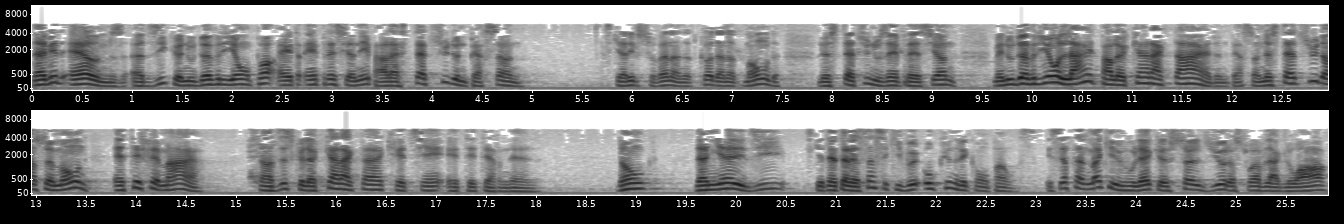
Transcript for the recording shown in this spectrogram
David Helms a dit que nous ne devrions pas être impressionnés par la statue d'une personne. Ce qui arrive souvent dans notre cas, dans notre monde, le statut nous impressionne, mais nous devrions l'être par le caractère d'une personne. Le statut dans ce monde est éphémère, tandis que le caractère chrétien est éternel. Donc, Daniel dit, ce qui est intéressant, c'est qu'il veut aucune récompense. Et certainement qu'il voulait que seul Dieu reçoive la gloire.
